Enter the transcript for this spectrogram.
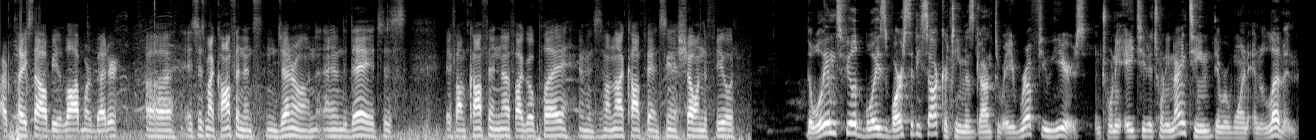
our play style would be a lot more better. Uh, it's just my confidence in general. And at the end of the day, it's just if I'm confident enough, I go play. And if I'm not confident, it's going to show on the field. The Williams Field boys varsity soccer team has gone through a rough few years. In 2018 to 2019, they were 1 and 11.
